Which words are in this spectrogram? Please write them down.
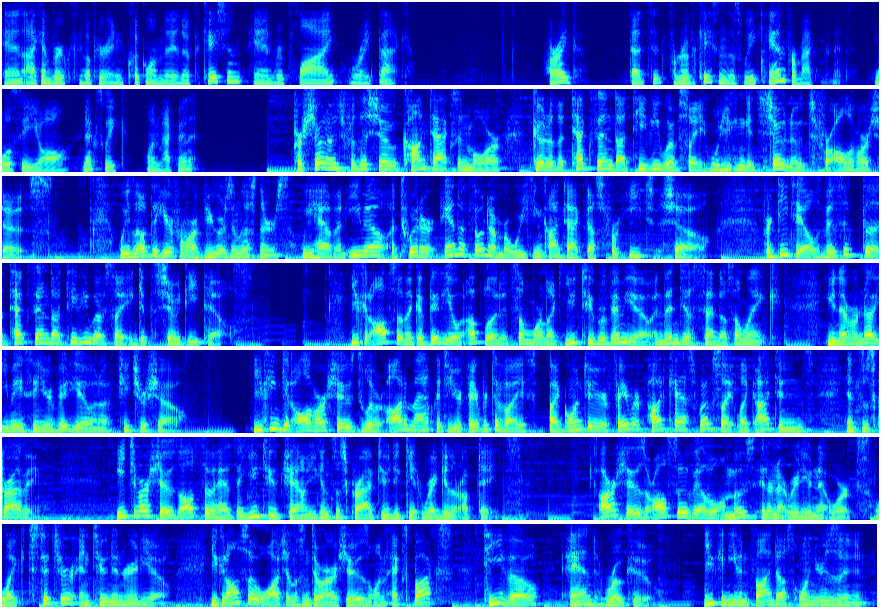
And I can very quickly come up here and click on the notification and reply right back. All right, that's it for notifications this week and for Mac Minute. We'll see you all next week on Mac Minute. For show notes for this show, contacts, and more, go to the techzen.tv website where you can get show notes for all of our shows. We love to hear from our viewers and listeners. We have an email, a Twitter, and a phone number where you can contact us for each show. For details, visit the techzen.tv website and get the show details. You can also make a video and upload it somewhere like YouTube or Vimeo and then just send us a link. You never know, you may see your video in a future show. You can get all of our shows delivered automatically to your favorite device by going to your favorite podcast website like iTunes and subscribing. Each of our shows also has a YouTube channel you can subscribe to to get regular updates. Our shows are also available on most internet radio networks like Stitcher and TuneIn Radio. You can also watch and listen to our shows on Xbox, TiVo, and Roku. You can even find us on your Zune.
